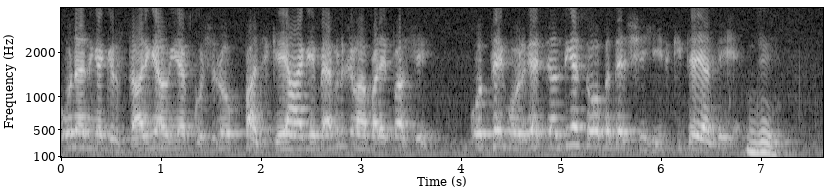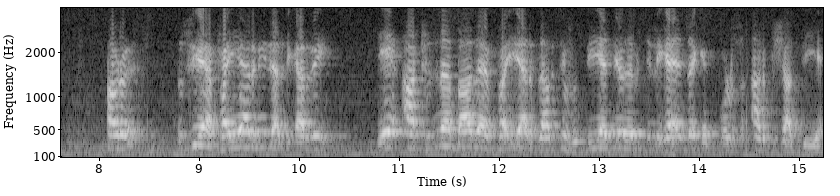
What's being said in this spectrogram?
ਉਹਨਾਂ ਦੀਆਂ ਗ੍ਰਿਫਤਾਰੀਆਂ ਹੋਈਆਂ ਕੁਝ ਲੋਕ ਭੱਜ ਕੇ ਆ ਗਏ ਬਹਿਬਲ ਕਲਾਂ ਵਾਲੇ ਪਾਸੇ। ਉੱਥੇ ਗੋਲੀਆਂ ਚੱਲਦੀਆਂ ਦੋ ਬੰਦੇ ਸ਼ਹੀਦ ਕੀਤੇ ਜਾਂਦੇ ਆ। ਜੀ। ਔਰ ਤੁਸੀਂ ਐਫ ਆਈ ਆਰ ਨਹੀਂ ਦਰਜ ਕਰਦੇ ਇਹ 8 ਦਿਨਾਂ ਬਾਅਦ ਐਫ ਆਈ ਆਰ ਦਰਜ ਹੁੰਦੀ ਹੈ ਤੇ ਉਹਦੇ ਵਿੱਚ ਲਿਖਿਆ ਜਾਂਦਾ ਕਿ ਪੁਲਿਸ ਅਣਪਛਾਤੀ ਹੈ।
